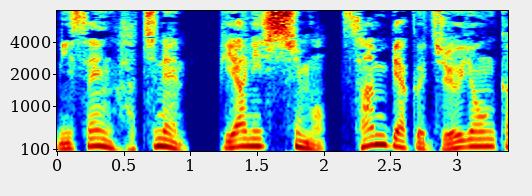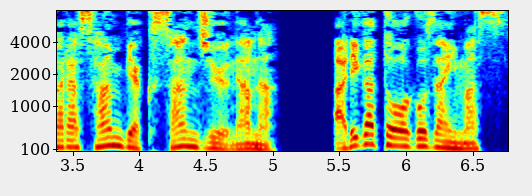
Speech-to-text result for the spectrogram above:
2008年ピアニッシモ314から337ありがとうございます。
